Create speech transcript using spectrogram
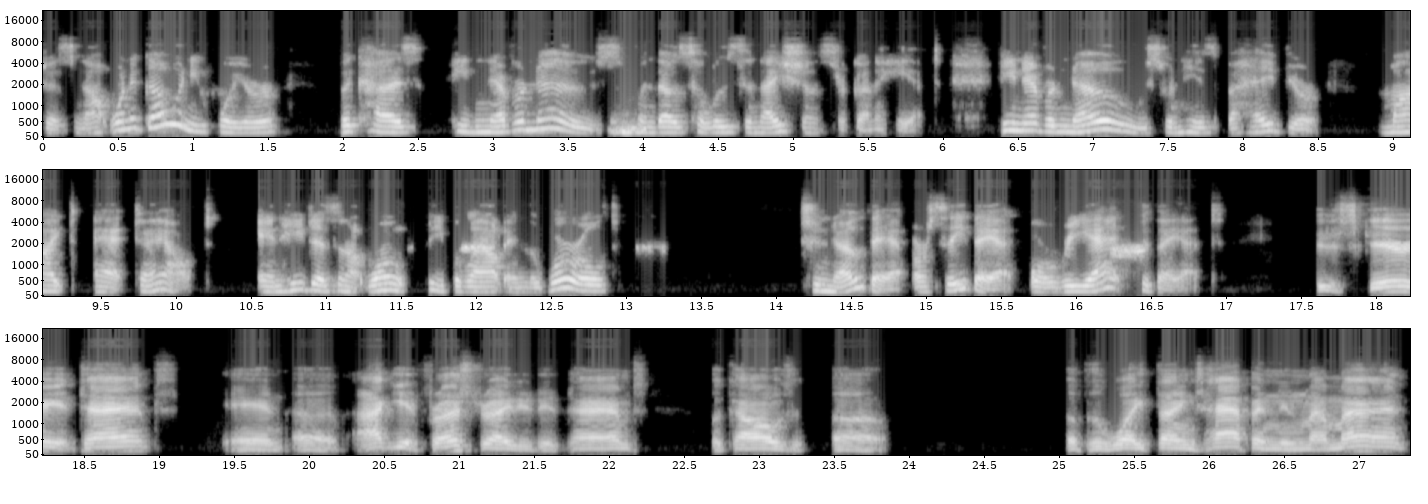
does not want to go anywhere because he never knows when those hallucinations are going to hit. He never knows when his behavior might act out. And he does not want people out in the world to know that or see that or react to that. It's scary at times, and uh, I get frustrated at times because uh, of the way things happen in my mind.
